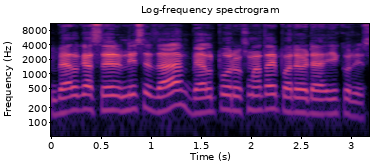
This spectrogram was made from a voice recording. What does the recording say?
বেল গাছের নিচে যা বেল পরুক মাথায় পরে ওইটা ই করিস।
